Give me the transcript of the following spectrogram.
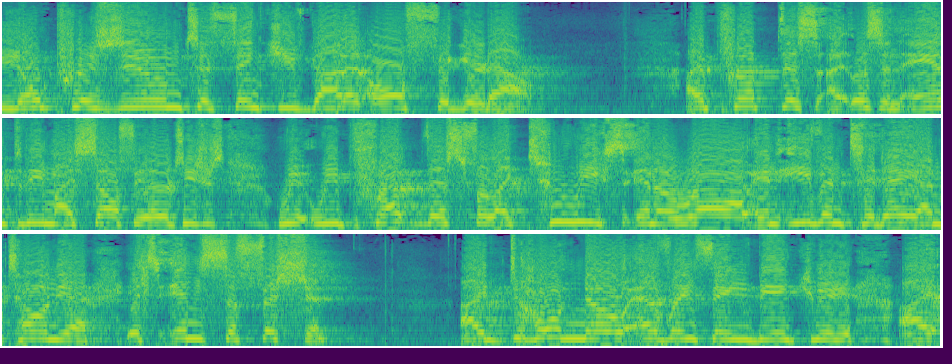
You don't presume to think you've got it all figured out. I prepped this, I, listen, Anthony, myself, the other teachers, we, we prepped this for like two weeks in a row, and even today, I'm telling you, it's insufficient. I don't know everything being communicated. I,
